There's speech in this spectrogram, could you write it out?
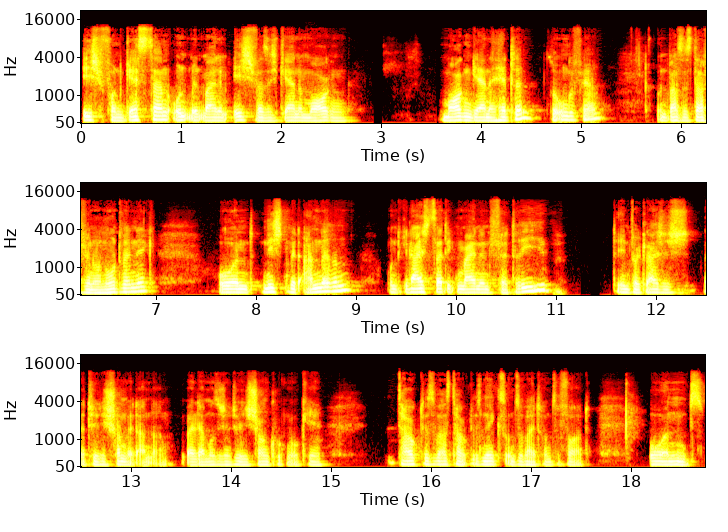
Ich von gestern und mit meinem Ich, was ich gerne morgen, morgen gerne hätte, so ungefähr. Und was ist dafür noch notwendig? Und nicht mit anderen. Und gleichzeitig meinen Vertrieb, den vergleiche ich natürlich schon mit anderen, weil da muss ich natürlich schon gucken, okay, taugt es was, taugt es nichts und so weiter und so fort. Und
